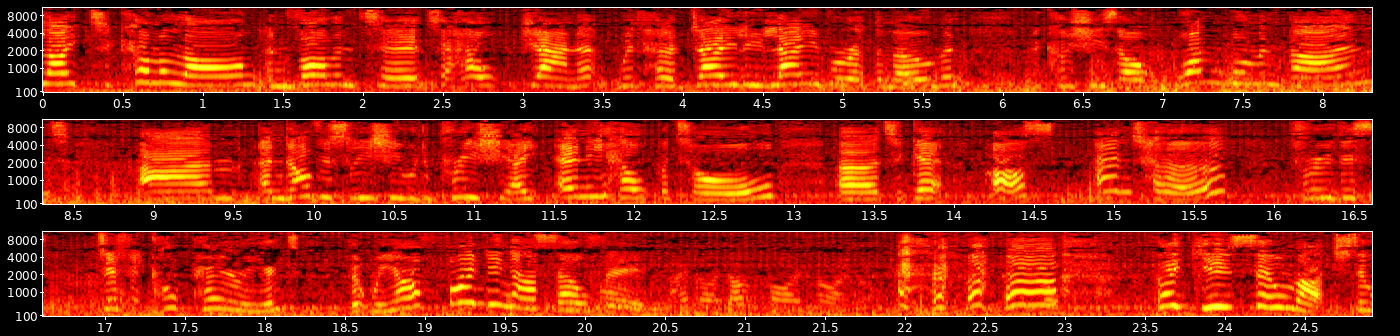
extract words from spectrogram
like to come along and volunteer to help Janet with her daily labour at the moment? Because she's a one woman band, um, and obviously she would appreciate any help at all uh, to get us and her through this difficult period that we are finding ourselves in. And I don't fight either. Thank you so much. So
